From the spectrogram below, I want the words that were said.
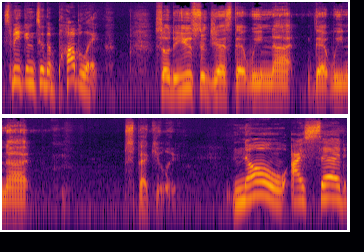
speaking to the public. So do you suggest that we not that we not speculate? No, I said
